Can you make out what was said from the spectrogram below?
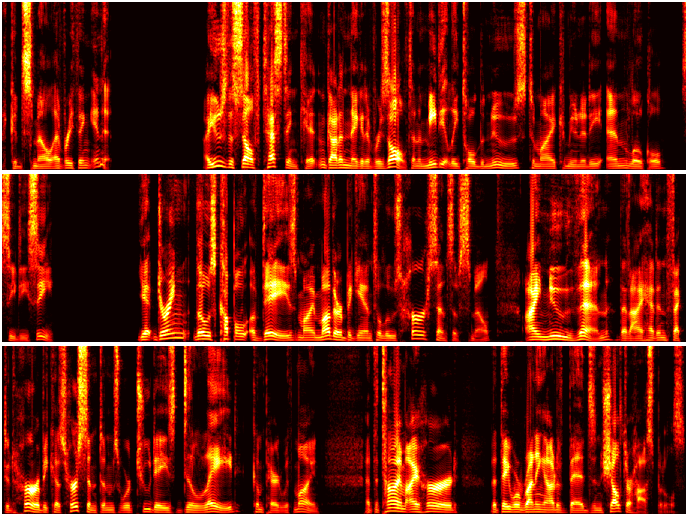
I could smell everything in it. I used the self testing kit and got a negative result, and immediately told the news to my community and local CDC. Yet during those couple of days, my mother began to lose her sense of smell. I knew then that I had infected her because her symptoms were two days delayed compared with mine. At the time, I heard that they were running out of beds in shelter hospitals.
